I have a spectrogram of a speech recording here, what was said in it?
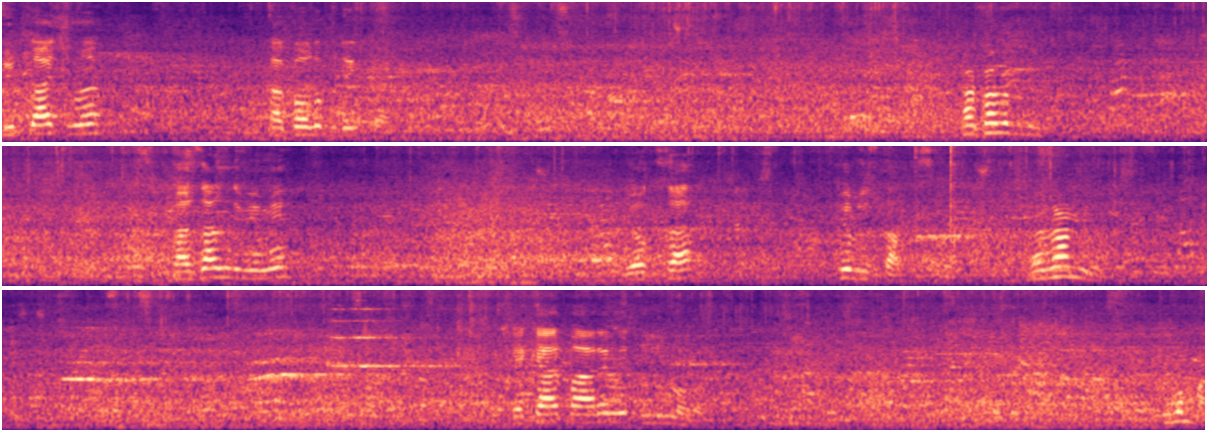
Sütlaç mı? Kakaolu puding mi? Kakaolu puding. Kazan dibi mi? Yoksa Kıbrıs tatlısı mı? Kazan gibi. Şekerpare mi tulumba mı? Bulunma.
